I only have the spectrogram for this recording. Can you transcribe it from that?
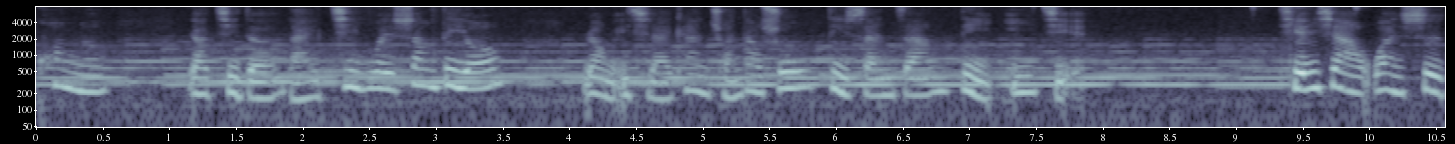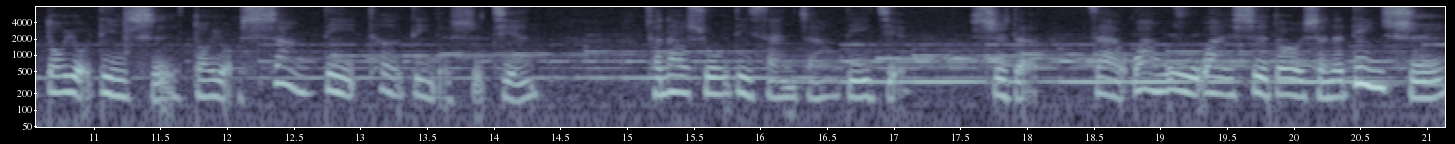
况呢？要记得来敬畏上帝哦。让我们一起来看《传道书》第三章第一节：天下万事都有定时，都有上帝特定的时间。《传道书》第三章第一节：是的，在万物万事都有神的定时，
